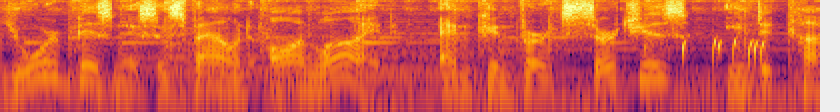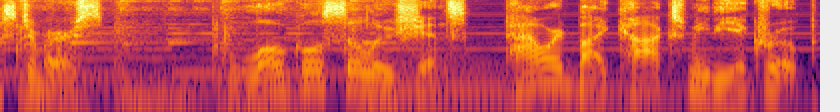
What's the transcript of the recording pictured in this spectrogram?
your business is found online and converts searches into customers. Local solutions powered by Cox Media Group.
